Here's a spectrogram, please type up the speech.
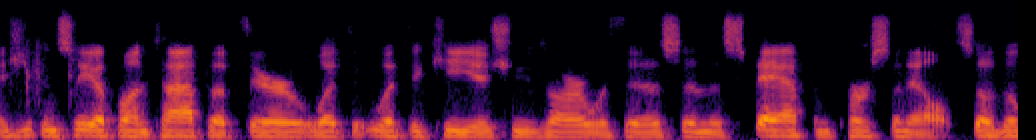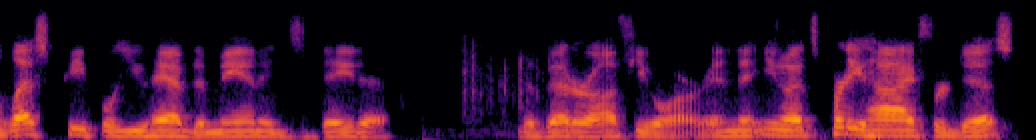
as you can see up on top up there, what the, what the key issues are with this and the staff and personnel. So the less people you have to manage data, the better off you are. And, you know, it's pretty high for disk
